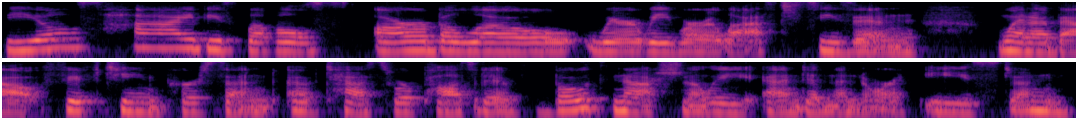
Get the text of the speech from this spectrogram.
feels high, these levels are below where we were last season when about 15% of tests were positive, both nationally and in the Northeast. And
